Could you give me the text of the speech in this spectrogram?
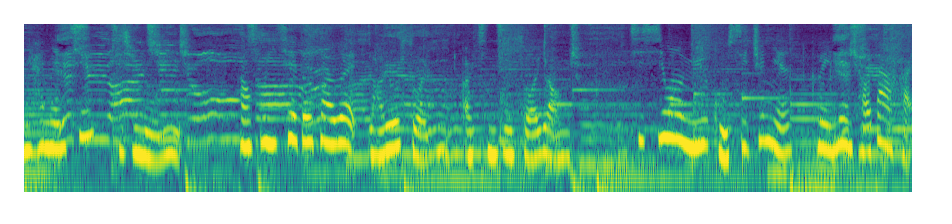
你还年轻，继续努力，仿佛一切都在为老有所依而倾尽所有。寄希望于古稀之年，可以面朝大海，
